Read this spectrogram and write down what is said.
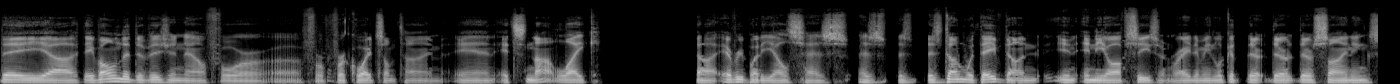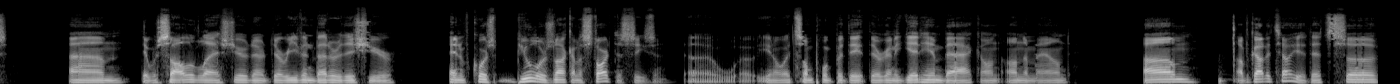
they uh, they've owned the division now for uh, for for quite some time, and it's not like uh, everybody else has, has has has done what they've done in, in the off season, right? I mean, look at their their their signings. Um, they were solid last year. They're they're even better this year. And of course Buehler's not going to start the season, uh, you know, at some point, but they they're going to get him back on on the mound. Um, I've got to tell you that's uh,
